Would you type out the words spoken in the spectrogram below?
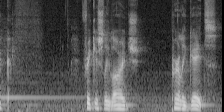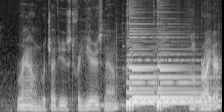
The V-pick freakishly large pearly gates round, which I've used for years now. A little brighter.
